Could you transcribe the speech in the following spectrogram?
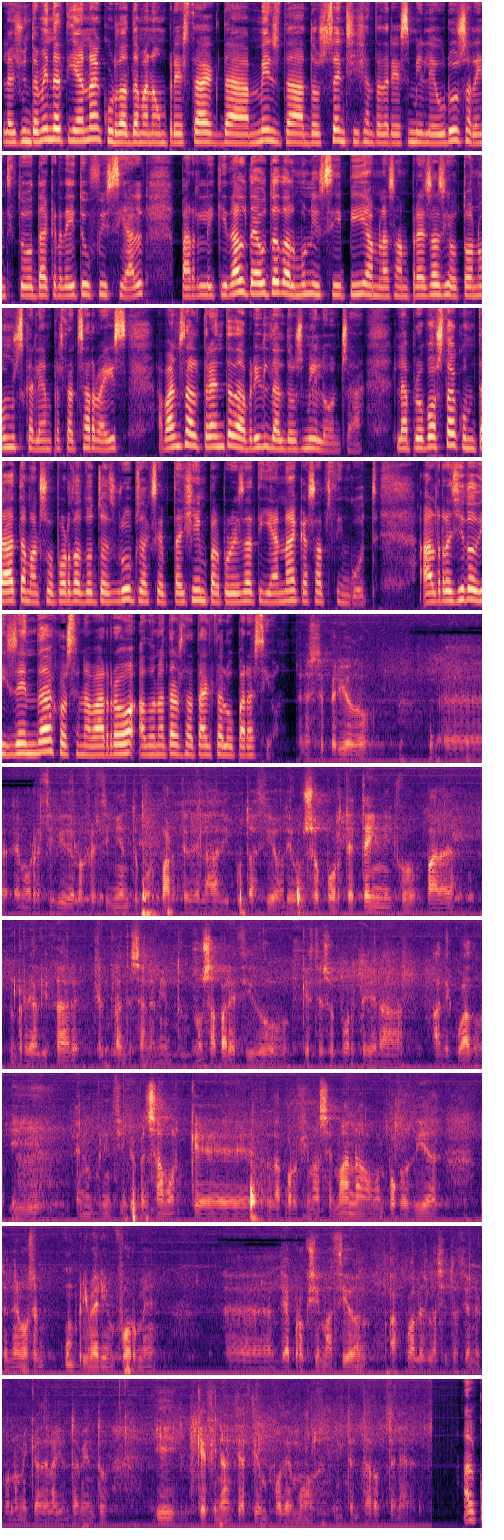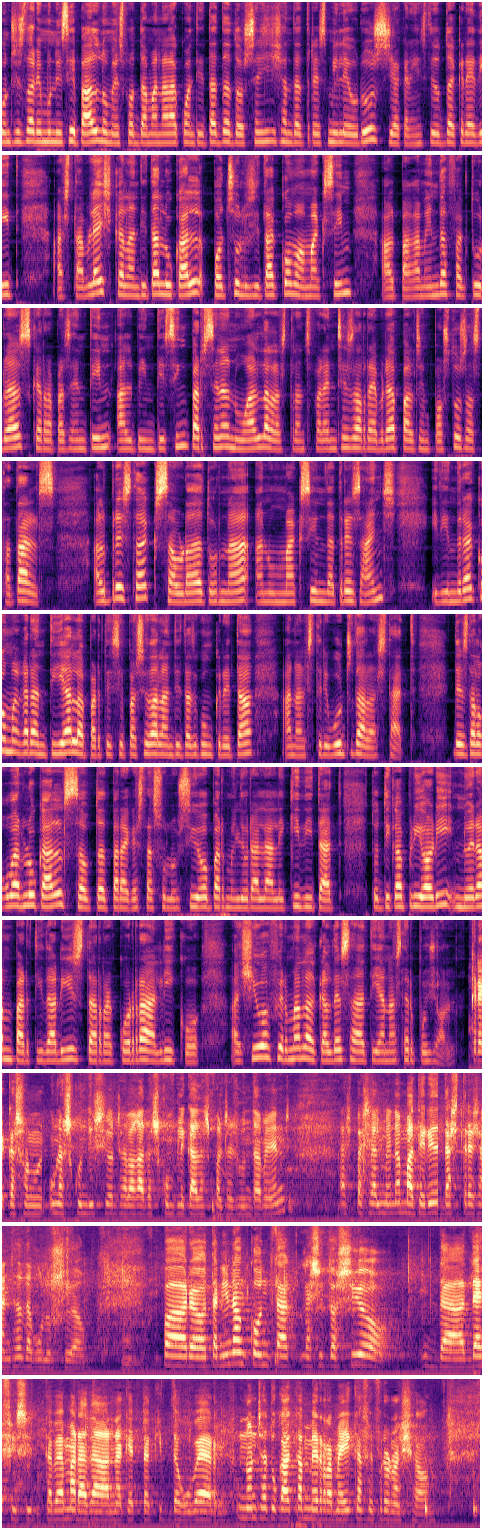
L'Ajuntament de Tiana ha acordat demanar un préstec de més de 263.000 euros a l'Institut de Crèdit Oficial per liquidar el deute del municipi amb les empreses i autònoms que li han prestat serveis abans del 30 d'abril del 2011. La proposta ha comptat amb el suport de tots els grups, excepte gent pel Progrés de Tiana, que s'ha abstingut. El regidor d'Hisenda, José Navarro, ha donat els detalls de l'operació. En eh, hemos recibido el ofrecimiento por parte de la Diputación de un soporte técnico para realizar el plan de saneamiento. Nos ha parecido que este soporte era adecuado y en un principio pensamos que la próxima semana o en pocos días tendremos un primer informe eh, de aproximación a cuál es la situación económica del ayuntamiento y qué financiación podemos intentar obtener. El consistori municipal només pot demanar la quantitat de 263.000 euros, ja que l'Institut de Crèdit estableix que l'entitat local pot sol·licitar com a màxim el pagament de factures que representin el 25% anual de les transferències a rebre pels impostos estatals. El préstec s'haurà de tornar en un màxim de 3 anys i tindrà com a garantia la participació de l'entitat concreta en els tributs de l'Estat. Des del govern local s'ha optat per aquesta solució per millorar la liquiditat, tot i que a priori no eren partidaris de de recórrer a l'ICO. Així ho ha afirmat l'alcaldessa de Tiana, Esther Pujol. Crec que són unes condicions a vegades complicades pels ajuntaments, especialment en matèria dels 3 anys de devolució. Però tenint en compte la situació de dèficit que vam heredar en aquest equip de govern, no ens ha tocat cap més remei que fer front a això.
